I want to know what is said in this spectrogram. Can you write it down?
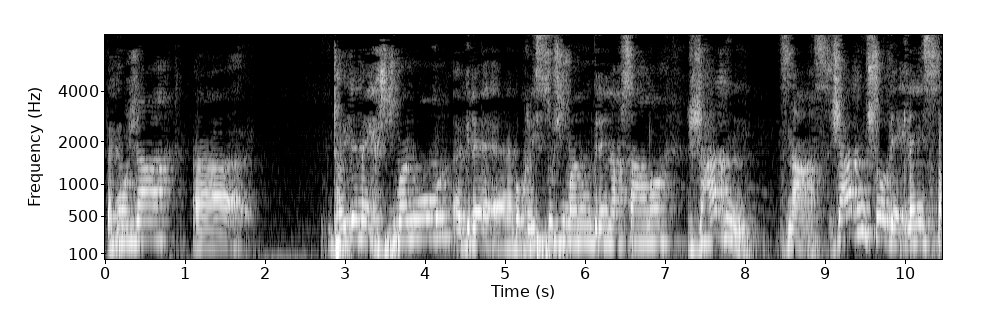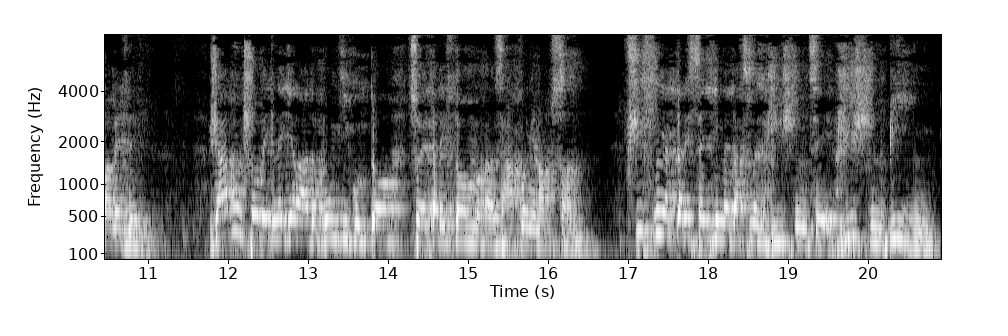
tak možná eh, dojdeme k Římanům, kde, nebo k listu Římanům, kde je napsáno, žádný z nás, žádný člověk není spravedlivý. Žádný člověk nedělá do puntíku to, co je tady v tom eh, zákoně napsané. Všichni, jak tady sedíme, tak jsme hříšníci, hříšní, bídní.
